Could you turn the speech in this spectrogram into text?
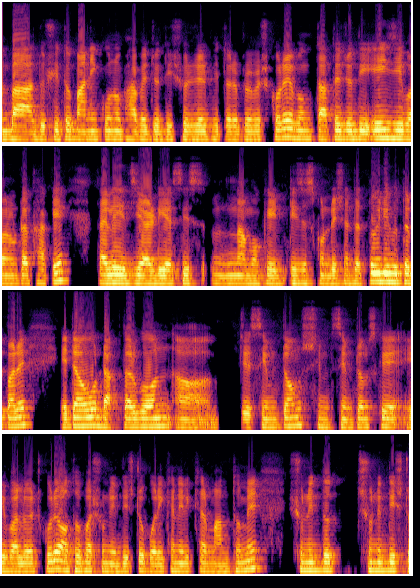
বা দূষিত পানি কোনোভাবে যদি শরীরের ভিতরে প্রবেশ করে এবং তাতে যদি এই জীবাণুটা থাকে, তাহলে এই জিয়ারডিয়াসিস নামক এই ডিজিজ কন্ডিশনটা তৈরি হতে পারে। এটাও ডাক্তারগণ যে সিমটমস সিমটমসকে ইভালুয়েট করে অথবা সুনির্দিষ্ট পরীক্ষা নিরীক্ষার মাধ্যমে সুনির্দ- সুনির্দিষ্ট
